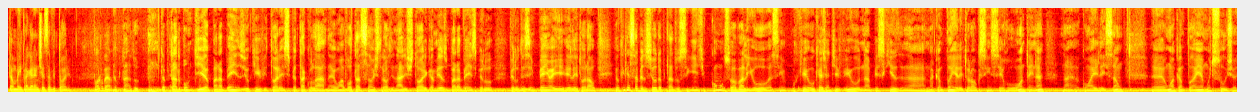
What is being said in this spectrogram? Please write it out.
também para garantir essa vitória. Paulo Roberto. Deputado, deputado, bom dia, parabéns, viu? Que vitória espetacular, né? Uma votação extraordinária, histórica mesmo, parabéns pelo, pelo desempenho aí eleitoral. Eu queria saber do senhor, deputado, o seguinte, como o senhor avaliou, assim, porque o que a gente viu na pesquisa, na, na campanha eleitoral que se encerrou ontem, né? Na, com a eleição, é, uma campanha muito suja.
